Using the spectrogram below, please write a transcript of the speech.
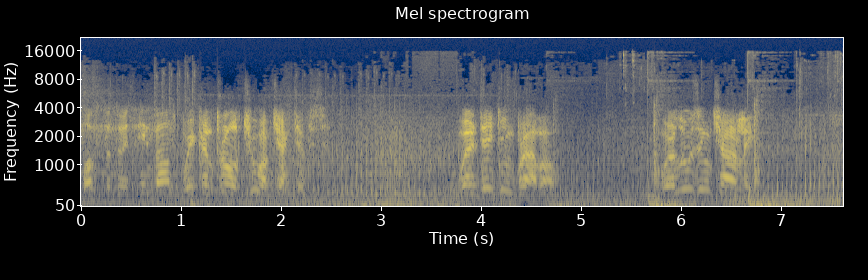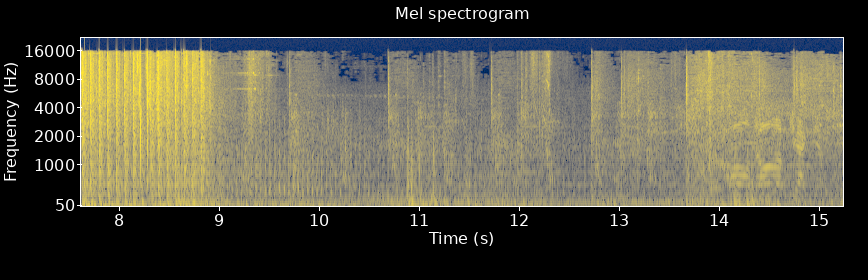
Monster 2 inbound. We control two objectives. We're taking Bravo. We're losing Charlie. We hold all objectives.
